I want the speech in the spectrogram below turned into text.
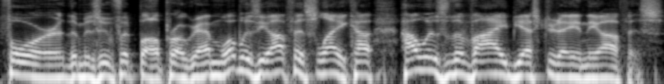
for the Mizzou football program. What was the office like? How, how was the vibe yesterday in the office?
